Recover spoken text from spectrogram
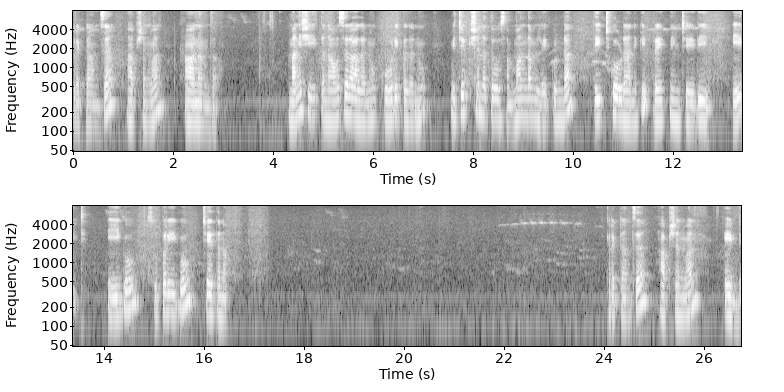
కరెక్ట్ ఆన్సర్ ఆప్షన్ వన్ ఆనంద. మనిషి తన అవసరాలను కోరికలను విచక్షణతో సంబంధం లేకుండా తీర్చుకోవడానికి ప్రయత్నించేది. ఎయిట్ ఈగో సూపర్ ఈగో చేతన. Correct answer option one id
